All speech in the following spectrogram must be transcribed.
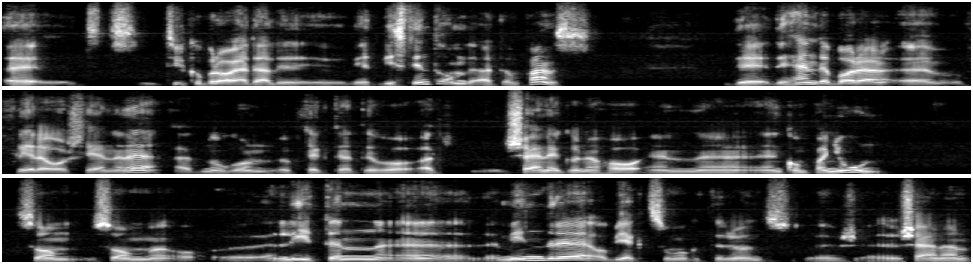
eh, Tycho Brahe hade aldrig, visste inte om det, att de fanns. Det, det hände bara eh, flera år senare att någon upptäckte att, det var, att stjärnor kunde ha en, eh, en kompanjon som, som eh, en liten, eh, mindre objekt som åkte runt eh, stjärnan.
